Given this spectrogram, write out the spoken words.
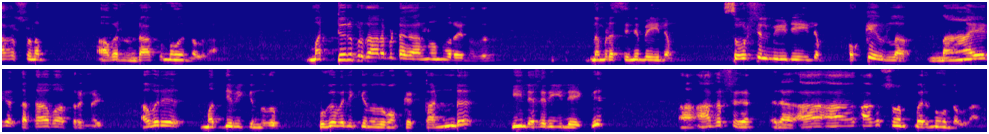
ആകർഷണം അവരുണ്ടാക്കുന്നു എന്നുള്ളതാണ്. മറ്റൊരു പ്രധാനപ്പെട്ട കാരണം എന്ന് പറയുന്നത് നമ്മുടെ സിനിമയിലും സോഷ്യൽ മീഡിയയിലും ഒക്കെയുള്ള നായക കഥാപാത്രങ്ങൾ അവർ മദ്യപിക്കുന്നതും പുകവലിക്കുന്നതും ഒക്കെ കണ്ട് ഈ ലഹരിയിലേക്ക് ആകർഷക ആകർഷണം വരുന്നു എന്നുള്ളതാണ്.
